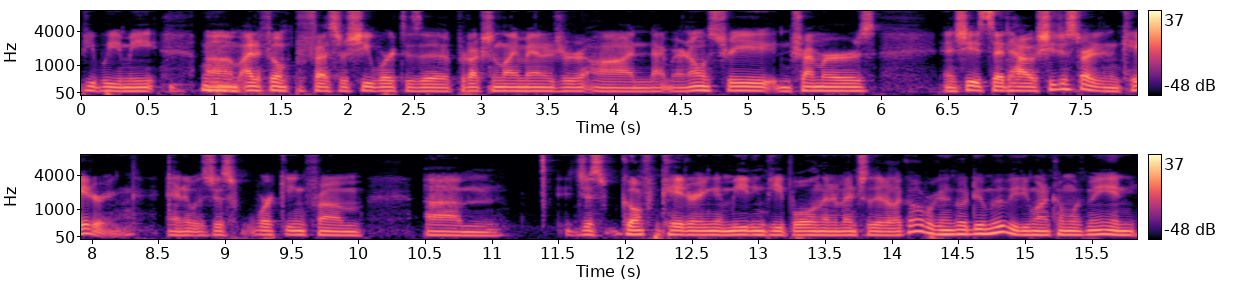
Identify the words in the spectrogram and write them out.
people you meet. Um, I had a film professor. She worked as a production line manager on Nightmare on Elm Street and Tremors. And she had said how she just started in catering and it was just working from, um, just going from catering and meeting people, and then eventually they're like, "Oh, we're gonna go do a movie. Do you want to come with me?" And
